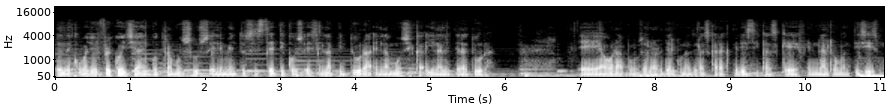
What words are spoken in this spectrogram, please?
Donde con mayor frecuencia encontramos sus elementos estéticos es en la pintura, en la música y en la literatura. Eh, ahora vamos a hablar de algunas de las características que definen al romanticismo.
